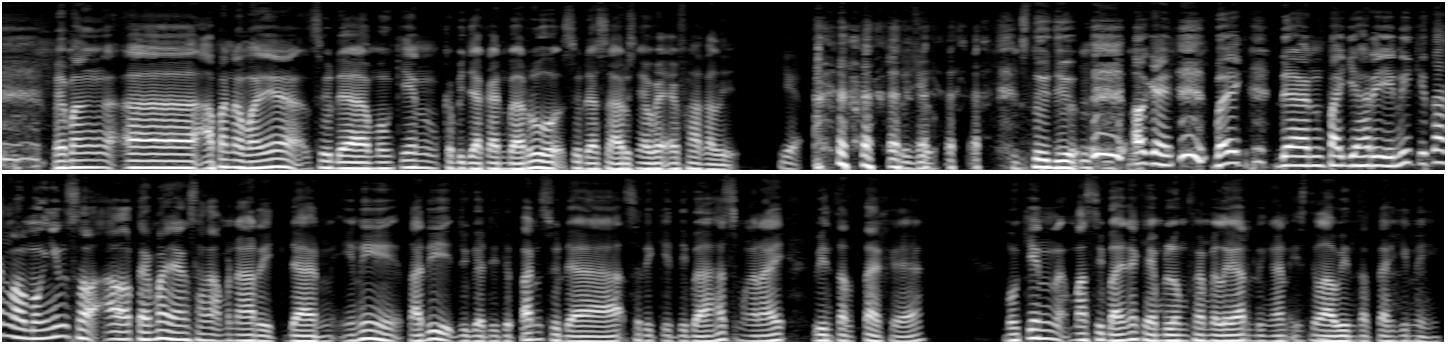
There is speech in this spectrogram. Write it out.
Memang uh, apa namanya sudah mungkin kebijakan baru sudah seharusnya WFH kali. Ya, setuju. setuju. Oke, okay, baik. Dan pagi hari ini kita ngomongin soal tema yang sangat menarik dan ini tadi juga di depan sudah sedikit dibahas mengenai winter tech ya. Mungkin masih banyak yang belum familiar dengan istilah winter tech ini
